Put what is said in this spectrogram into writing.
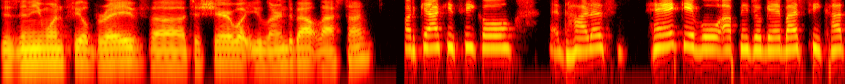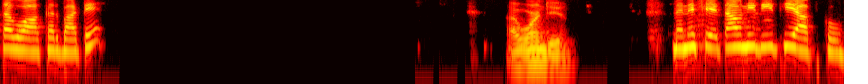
Does anyone feel brave uh, to share what you learned about last time? और क्या किसी को धाड़स है कि वो आपने जो गए बार सीखा था वो आकर बांटे I warned you. मैंने चेतावनी दी थी आपको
